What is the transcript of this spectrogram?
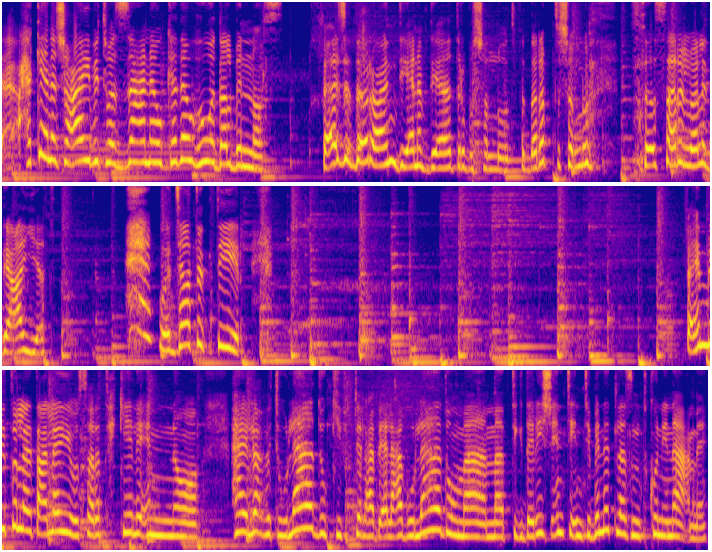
حكينا شعايب توزعنا وكذا وهو ضل بالنص فاجى دوره عندي أنا بدي اضربه شلوط. فضربته شلوط. صار الولد يعيط. وجعته كثير فأمي طلعت علي وصارت تحكي لي إنه هاي لعبة أولاد وكيف بتلعبي ألعاب أولاد وما ما بتقدريش انت انت بنت لازم تكوني ناعمة.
